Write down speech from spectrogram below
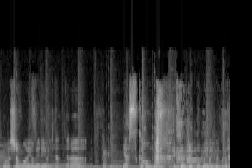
だから、洋書も読めるようになったら、安く本が 読めるようになる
